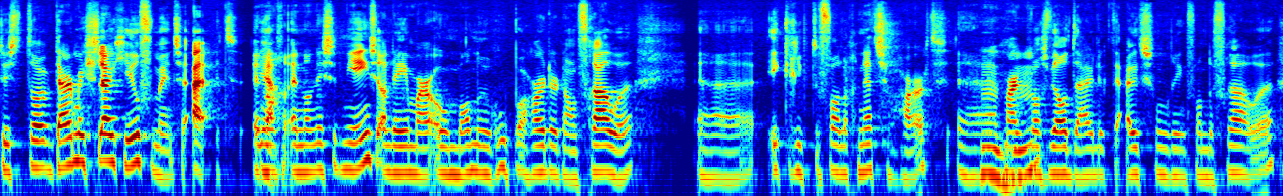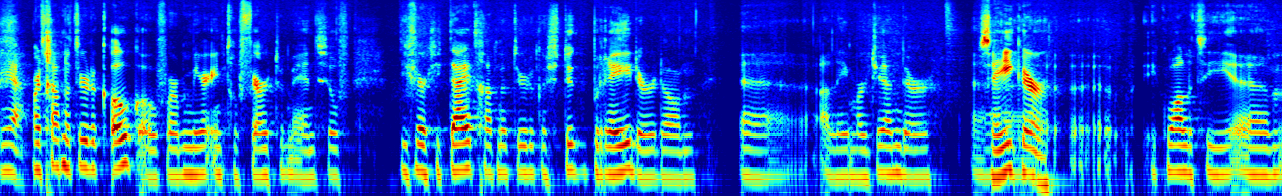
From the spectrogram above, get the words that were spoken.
dus da- daarmee sluit je heel veel mensen uit. En, Ja. dan, en dan is het niet eens alleen maar, oh mannen roepen harder dan vrouwen. Eh, ik riep toevallig net zo hard, eh, maar ik Mhm. was wel duidelijk de uitzondering van de vrouwen. Ja. Maar het gaat natuurlijk ook over meer introverte mensen. Of diversiteit gaat natuurlijk een stuk breder dan eh, alleen maar gender. Zeker. equality. ehm,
